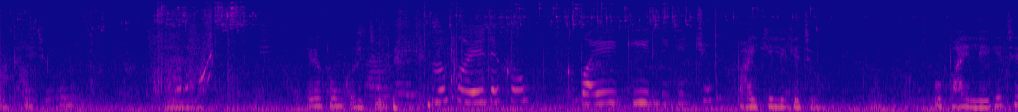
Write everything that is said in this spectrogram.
মাথা নিচু করো। এরকম করে চুল পায়ে কি লিখেছো। ও পায়ে লেগেছে?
